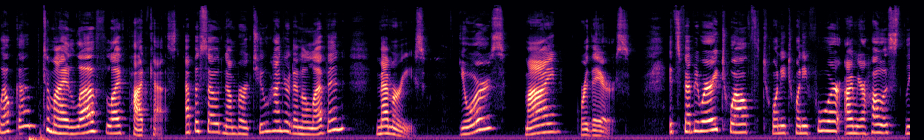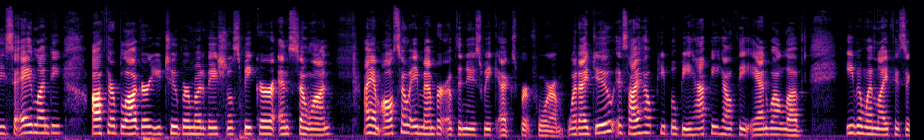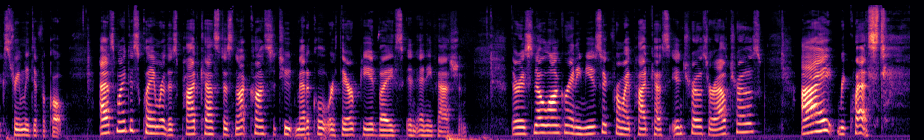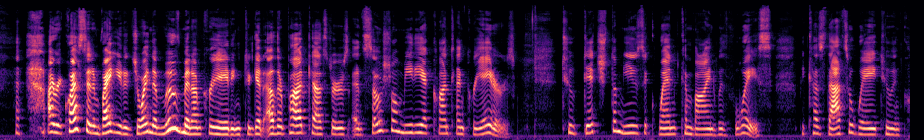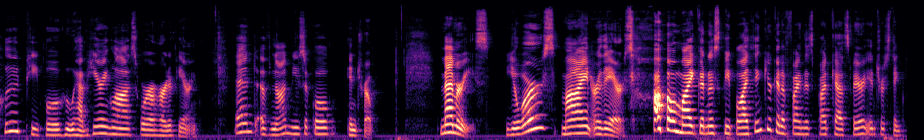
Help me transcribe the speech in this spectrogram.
Welcome to my Love Life podcast, episode number 211 Memories. Yours, mine, or theirs. It's February 12th, 2024. I'm your host, Lisa A. Lundy, author, blogger, YouTuber, motivational speaker, and so on. I am also a member of the Newsweek Expert Forum. What I do is I help people be happy, healthy, and well loved, even when life is extremely difficult. As my disclaimer, this podcast does not constitute medical or therapy advice in any fashion. There is no longer any music for my podcast intros or outros. I request, I request and invite you to join the movement I'm creating to get other podcasters and social media content creators to ditch the music when combined with voice, because that's a way to include people who have hearing loss or are hard of hearing. End of non musical intro. Memories. Yours, mine, or theirs? Oh my goodness, people. I think you're going to find this podcast very interesting.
